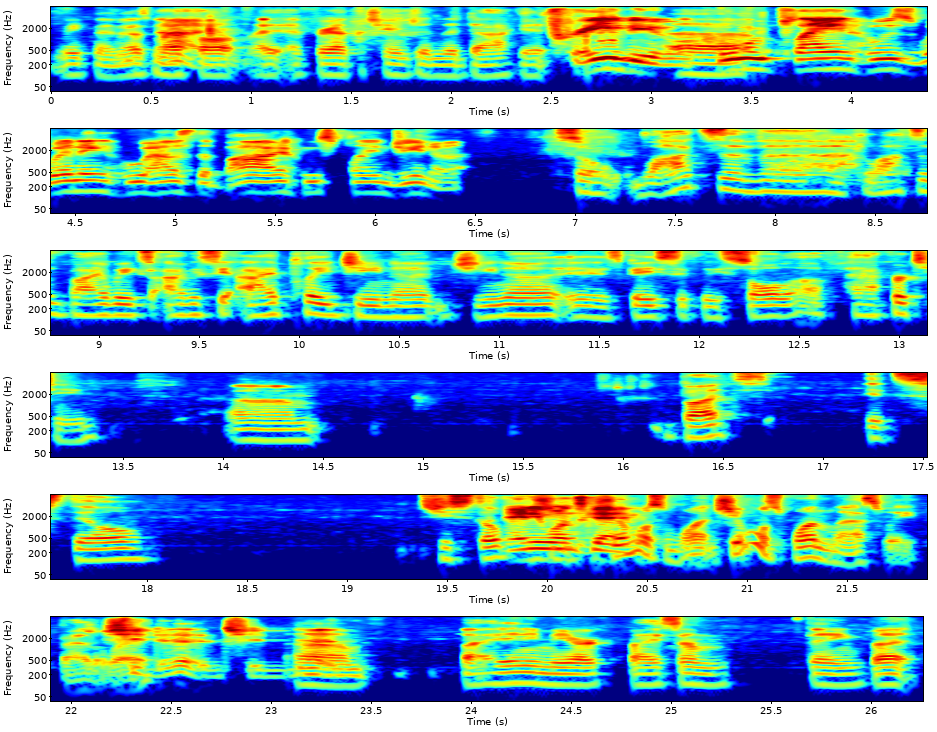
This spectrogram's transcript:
Week nine. That's my nine. fault. I, I forgot to change in the docket. Preview. Uh, who playing? Who's winning? Who has the bye? Who's playing Gina? So lots of uh lots of bye weeks. Obviously, I played Gina. Gina is basically sold off half her team. Um but it's still she's still Anyone's she, She almost won. She almost won last week, by the way. She did. She did. Um by any miracle by some thing, but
